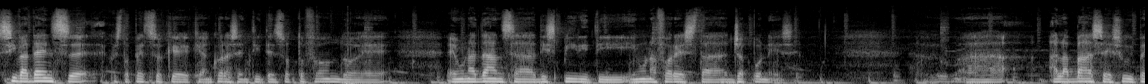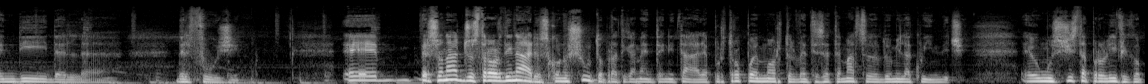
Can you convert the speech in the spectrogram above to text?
Siva Dance, questo pezzo che, che ancora sentite in sottofondo, è, è una danza di spiriti in una foresta giapponese. A, alla base sui pendii del, del Fuji. È personaggio straordinario, sconosciuto praticamente in Italia, purtroppo è morto il 27 marzo del 2015. È un musicista prolifico,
